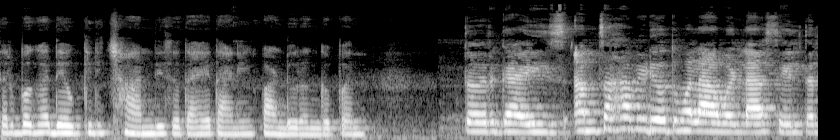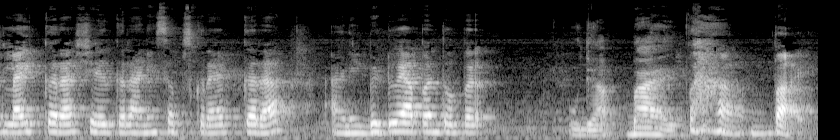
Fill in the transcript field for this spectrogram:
तर बघा देव किती छान दिसत आहेत आणि पांडुरंग पण. तर गाईज आमचा हा व्हिडिओ तुम्हाला आवडला असेल तर लाईक करा शेअर करा आणि सबस्क्राईब करा. आणि भेटूया आपण तोपर्यंत. उद्या. बाय बाय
